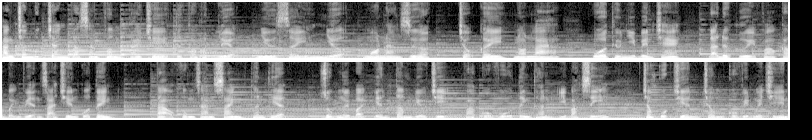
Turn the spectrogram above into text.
Hàng trăm bức tranh và sản phẩm tái chế từ các vật liệu như giấy, nhựa, mo nang dừa, chậu cây, nón lá của thiếu nhi Bến Tre đã được gửi vào các bệnh viện giã chiến của tỉnh tạo không gian xanh thân thiện, giúp người bệnh yên tâm điều trị và cổ vũ tinh thần y bác sĩ trong cuộc chiến chống Covid-19.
